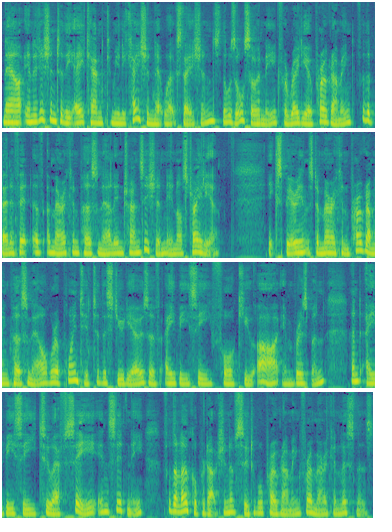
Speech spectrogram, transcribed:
Now, in addition to the ACAN communication network stations, there was also a need for radio programming for the benefit of American personnel in transition in Australia. Experienced American programming personnel were appointed to the studios of ABC 4QR in Brisbane and ABC 2FC in Sydney for the local production of suitable programming for American listeners.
